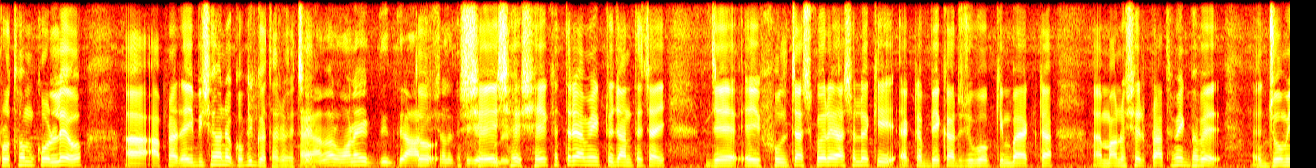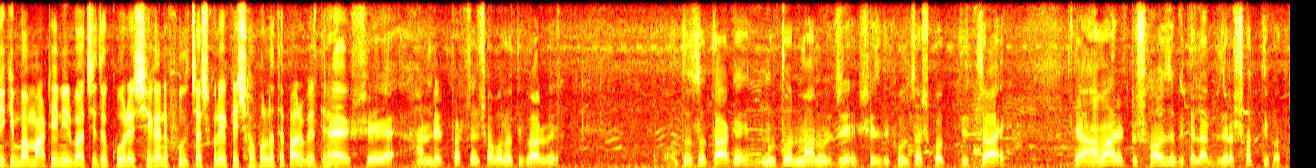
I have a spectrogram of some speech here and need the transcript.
প্রথম করলেও আপনার এই বিষয়ে অনেক অভিজ্ঞতা রয়েছে হ্যাঁ আমার অনেক দিন তো সেই। সেই- ক্ষেত্রে আমি একটু জানতে চাই যে এই ফুল চাষ করে আসলে কি একটা বেকার যুবক কিংবা একটা মানুষের প্রাথমিকভাবে জমি কিংবা মাটি নির্বাচিত করে সেখানে ফুল চাষ করে কি সফল হতে পারবে? হ্যাঁ সে হান্ড্রেড পার্সেন্ট সফল হতে পারবে অথচ তাকে নতুন মানুষ যে সে যদি ফুল চাষ করতে চায় যে আমার একটু সহযোগিতা লাগবে যেটা সত্যি কথা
